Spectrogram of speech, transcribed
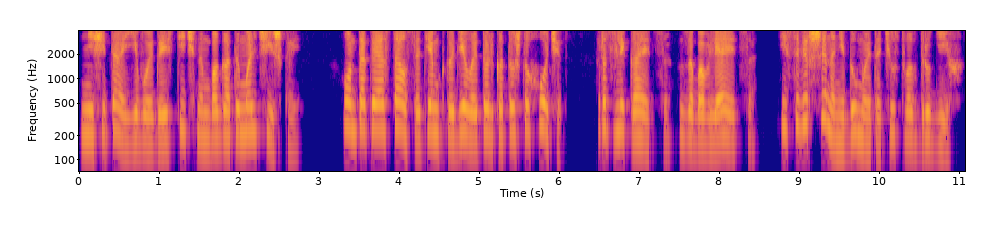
не считая его эгоистичным богатым мальчишкой. Он так и остался тем, кто делает только то, что хочет, развлекается, забавляется и совершенно не думает о чувствах других.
